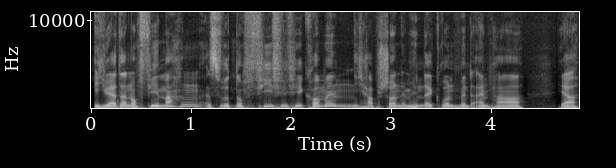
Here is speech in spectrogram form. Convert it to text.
Ich werde da noch viel machen, es wird noch viel, viel, viel kommen. Ich habe schon im Hintergrund mit ein paar ja,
